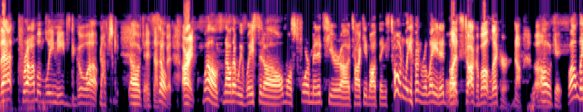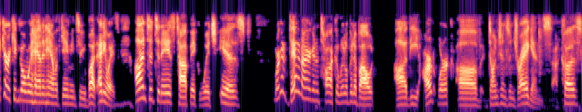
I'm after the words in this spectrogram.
that probably needs to go up. No, I'm just kidding. Okay, It's not so too bad. All right, well, now that we've wasted uh, almost four minutes here uh, talking about things totally unrelated, but let's talk about liquor. No, um, okay, well, liquor can go hand in hand with gaming too. But anyways, on to today's topic, which is we're gonna Dan and I are gonna talk a little bit about uh, the artwork of Dungeons and Dragons, because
